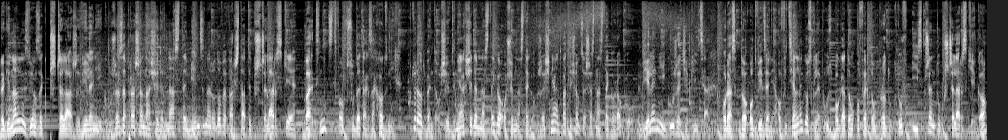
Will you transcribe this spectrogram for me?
Regionalny Związek Pszczelarzy w Jeleniej Górze zaprasza na 17. Międzynarodowe Warsztaty Pszczelarskie Bartnictwo w Sudetach Zachodnich, które odbędą się w dniach 17-18 września 2016 roku w Jeleniej Górze Cieplicach oraz do odwiedzenia oficjalnego sklepu z bogatą ofertą produktów i sprzętu pszczelarskiego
